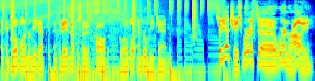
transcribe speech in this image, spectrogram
at the Global Ember Meetup, and today's episode is called Global Ember Weekend. So yeah, Chase, we're at uh, we're in Raleigh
